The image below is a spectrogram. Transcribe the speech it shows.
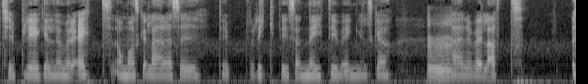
typ regel nummer ett om man ska lära sig typ riktig så native engelska. Mm. Är det väl att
